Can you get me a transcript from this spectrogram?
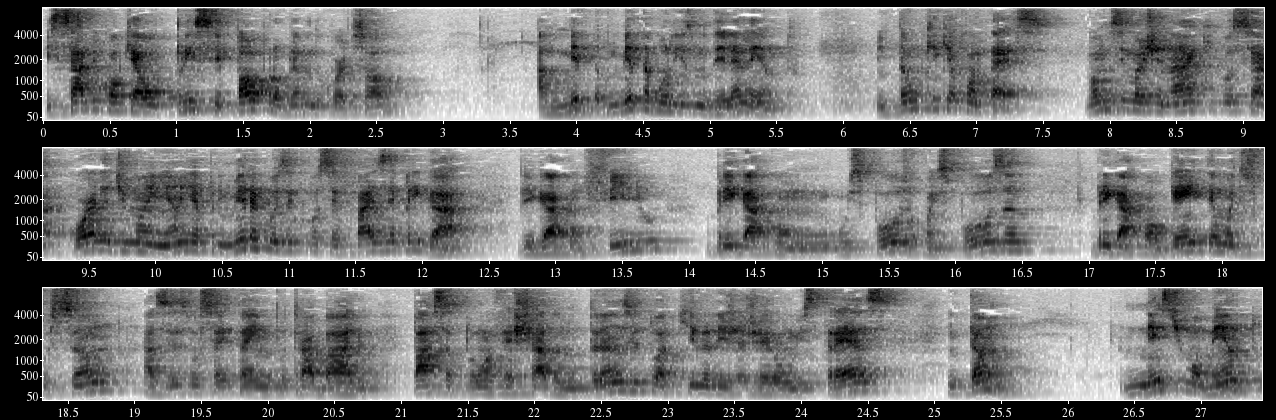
E sabe qual é o principal problema do cortisol? Meta, o metabolismo dele é lento. Então o que, que acontece? Vamos imaginar que você acorda de manhã e a primeira coisa que você faz é brigar brigar com o filho, brigar com o esposo com a esposa, brigar com alguém, ter uma discussão. Às vezes você está indo para o trabalho, passa por uma fechada no trânsito, aquilo ali já gerou um estresse. Então, neste momento,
